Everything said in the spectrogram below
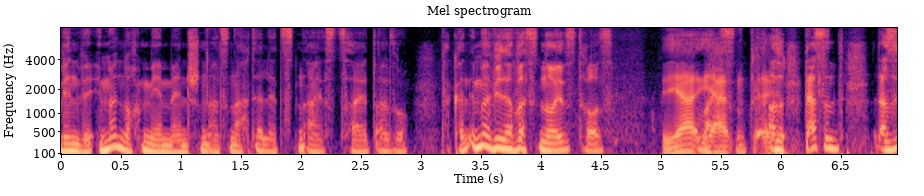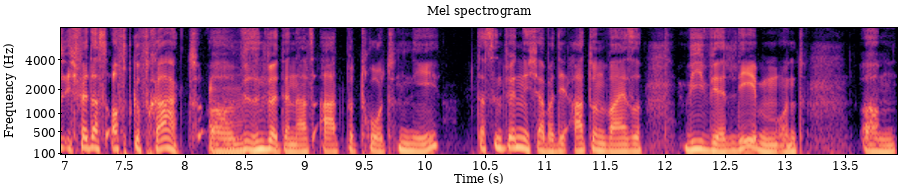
wären wir immer noch mehr Menschen als nach der letzten Eiszeit. Also da kann immer wieder was Neues draus ja, wachsen. Ja, äh, also das sind, also ich werde das oft gefragt, äh, mhm. wie sind wir denn als Art bedroht? Nee, das sind wir nicht. Aber die Art und Weise, wie wir leben und ähm,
